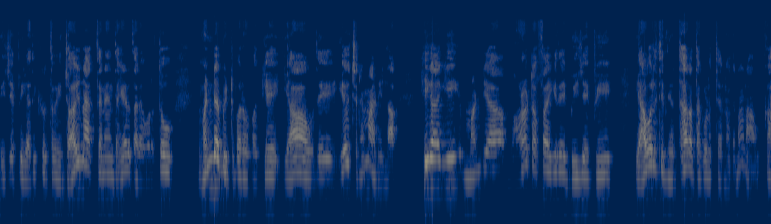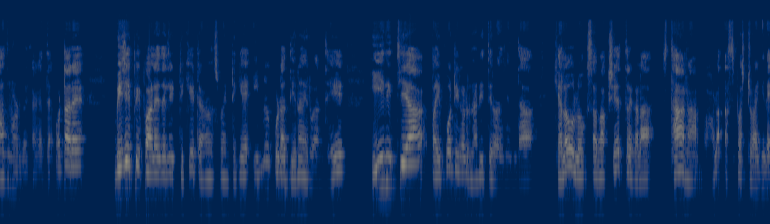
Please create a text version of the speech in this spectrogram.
ಬಿಜೆಪಿಗೆ ಅಧಿಕೃತವಾಗಿ ಜಾಯಿನ್ ಆಗ್ತೇನೆ ಅಂತ ಹೇಳ್ತಾರೆ ಹೊರತು ಮಂಡ್ಯ ಬಿಟ್ಟು ಬರೋ ಬಗ್ಗೆ ಯಾವುದೇ ಯೋಚನೆ ಮಾಡಿಲ್ಲ. ಹೀಗಾಗಿ ಮಂಡ್ಯ ಬಹಳ ಟಫ್ ಆಗಿದೆ. ಬಿಜೆಪಿ ಯಾವ ರೀತಿ ನಿರ್ಧಾರ ತಗೊಳುತ್ತೆ ಅನ್ನೋದನ್ನ ನಾವು ಕಾದು ನೋಡ್ಬೇಕಾಗತ್ತೆ. ಒಟ್ಟಾರೆ ಬಿಜೆಪಿ ಪಾಳ್ಯದಲ್ಲಿ ಟಿಕೆಟ್ ಅನೌನ್ಸ್ಮೆಂಟ್ಗೆ ಇನ್ನೂ ಕೂಡ ದಿನ ಇರುವಂತೆಯೇ ಈ ರೀತಿಯ ಪೈಪೋಟಿಗಳು ನಡೀತಿರೋದ್ರಿಂದ ಕೆಲವು ಲೋಕಸಭಾ ಕ್ಷೇತ್ರಗಳ ಸ್ಥಾನ ಬಹಳ ಅಸ್ಪಷ್ಟವಾಗಿದೆ.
